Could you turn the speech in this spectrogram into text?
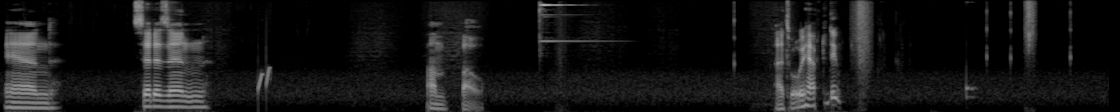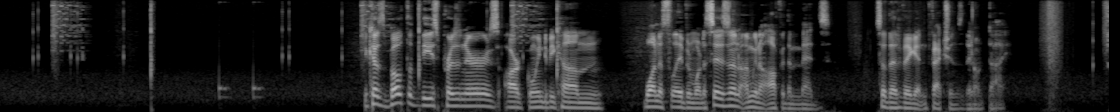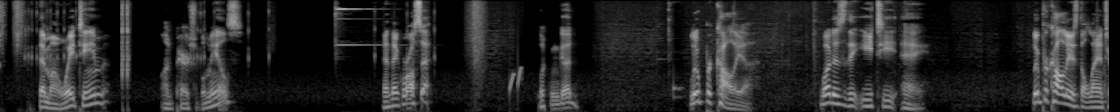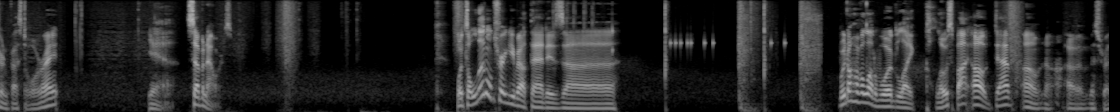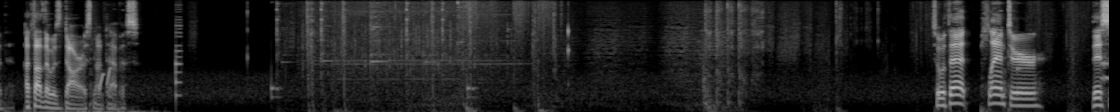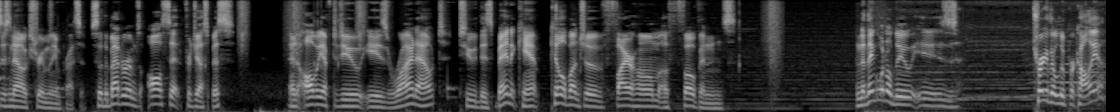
and citizen Umbo. That's what we have to do. Because both of these prisoners are going to become one a slave and one a citizen, I'm going to offer them meds. So that if they get infections, they don't die. Then my away team on perishable meals. I think we're all set. Looking good. Lupercalia. What is the ETA? Lupercalia is the Lantern Festival, right? Yeah, seven hours. What's a little tricky about that is, uh... We don't have a lot of wood, like, close by. Oh, Dav... Oh, no. I misread that. I thought that was Darius, not Davis. So with that planter, this is now extremely impressive. So the bedroom's all set for Jespis. And all we have to do is ride out to this bandit camp, kill a bunch of Firehome of Fovens. And I think what I'll do is trigger the Lupercalia,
